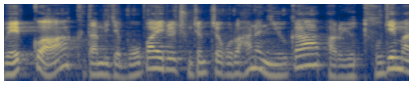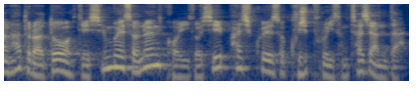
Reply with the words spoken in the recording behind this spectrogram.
웹과 그 다음에 이제 모바일을 중점적으로 하는 이유가 바로 이 두 개만 하더라도 이제 실무에서는 거의 이것이 89에서 90% 이상 차지한다.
